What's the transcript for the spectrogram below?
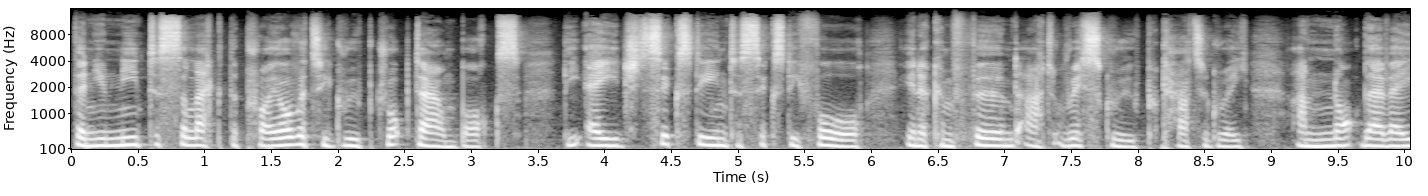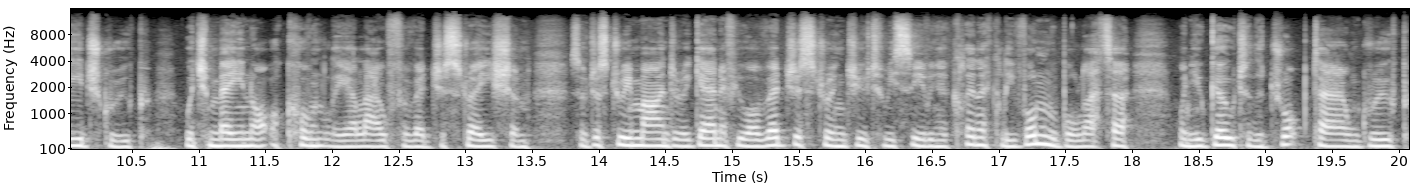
then you need to select the priority group drop down box, the aged 16 to 64, in a confirmed at risk group category, and not their age group, which may not currently allow for registration. So, just a reminder again if you are registering due to receiving a clinically vulnerable letter, when you go to the drop down group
